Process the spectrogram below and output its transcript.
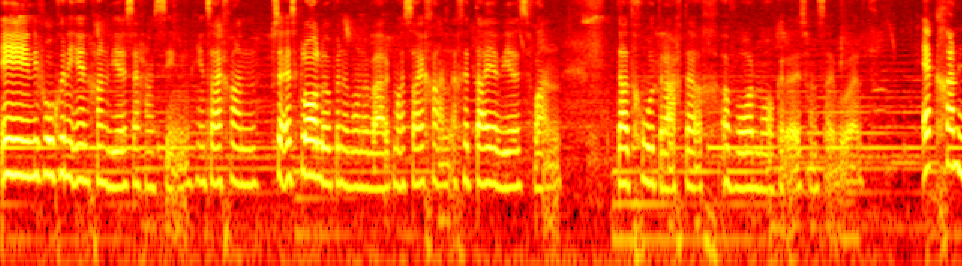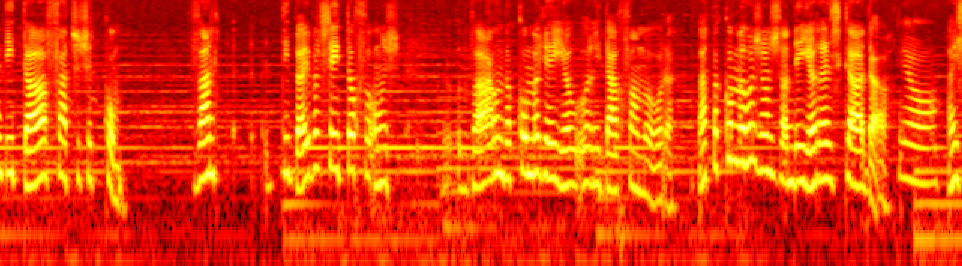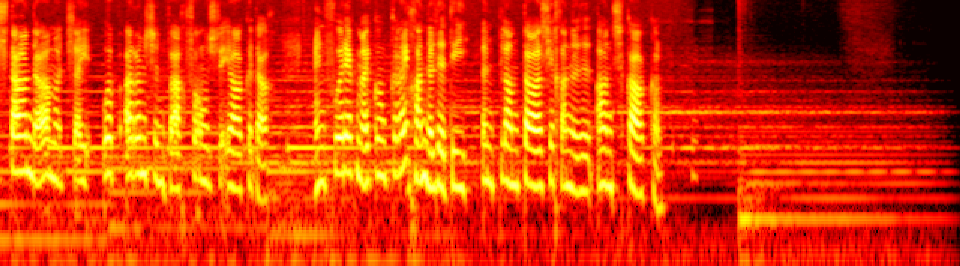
En die volgende een gaan wees sy gaan sien en sy gaan sy is klaar lopende wonderwerk, maar sy gaan 'n getuie wees van dat God regtig 'n waarmaker is van sy woord. Ek gaan die dae vat soos dit kom. Want die Bybel sê tog vir ons waarom bekommer jy jou oor die dag van môre? Wat bekommer ons ons van die Here is klaar daar. Ja. Hy staan daar met sy oop arms en wag vir ons vir elke dag. En voor ek my kon kry, gaan hulle die implantasie gaan hulle aanskakel.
